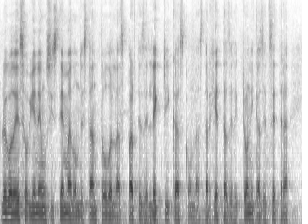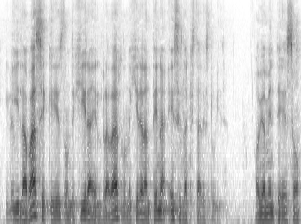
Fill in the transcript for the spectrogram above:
Luego de eso viene un sistema donde están todas las partes eléctricas con las tarjetas electrónicas, etcétera. Y la base que es donde gira el radar, donde gira la antena, esa es la que está destruida. Obviamente eso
